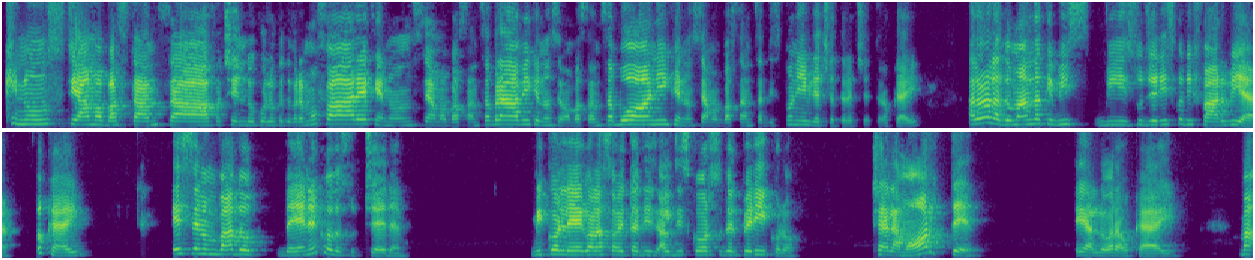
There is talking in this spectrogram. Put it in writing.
che non stiamo abbastanza facendo quello che dovremmo fare, che non siamo abbastanza bravi, che non siamo abbastanza buoni, che non siamo abbastanza disponibili, eccetera, eccetera, ok? Allora la domanda che vi, vi suggerisco di farvi è, ok, e se non vado bene cosa succede? Mi collego alla solita di, al discorso del pericolo. C'è la morte? E allora ok. Ma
